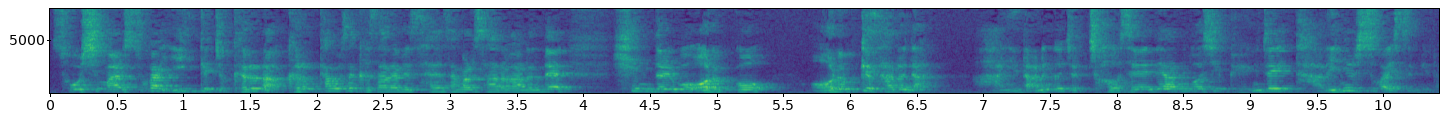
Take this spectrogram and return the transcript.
소심할 수가 있겠죠. 그러나 그렇다고 해서 그 사람이 세상을 살아가는데 힘들고 어렵고 어렵게 사느냐? 아니다는 거죠. 처세에 대한 것이 굉장히 달인일 수가 있습니다.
